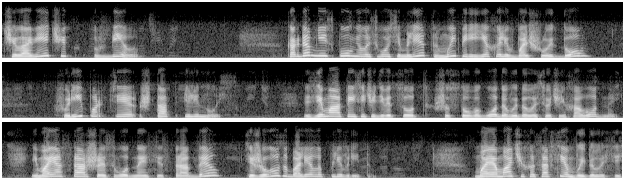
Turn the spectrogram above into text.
Человечек в белом. Когда мне исполнилось 8 лет, мы переехали в большой дом Фрипорте, штат Иллинойс. Зима 1906 года выдалась очень холодной, и моя старшая сводная сестра Дел тяжело заболела плевритом. Моя мачеха совсем выбилась из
